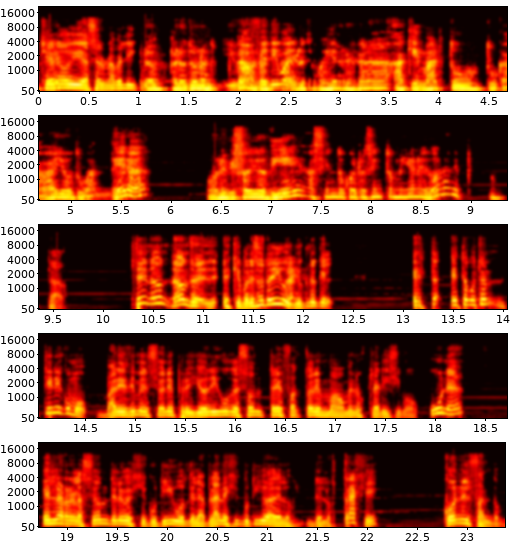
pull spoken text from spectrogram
Que no iba a hacer una película. Pero, pero tú no, Y claro, no- igual. no te podías arriesgar a, a quemar tu, tu caballo o tu bandera un episodio 10 haciendo 400 millones de dólares. Sí, no, no, es que por eso te digo, ¿Eh? yo creo que esta, esta cuestión tiene como varias dimensiones, pero yo digo que son tres factores más o menos clarísimos. Una es la relación de los ejecutivos, de la plana ejecutiva de los, de los trajes con el fandom,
